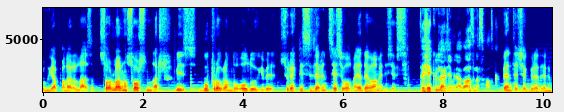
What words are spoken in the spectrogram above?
bunu yapmaları lazım. Sorularını sorsunlar. Biz bu programda olduğu gibi sürekli sizlerin sesi olmaya devam edeceğiz. Teşekkürler Cemil abi. Ağzına sağlık. Ben teşekkür ederim.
